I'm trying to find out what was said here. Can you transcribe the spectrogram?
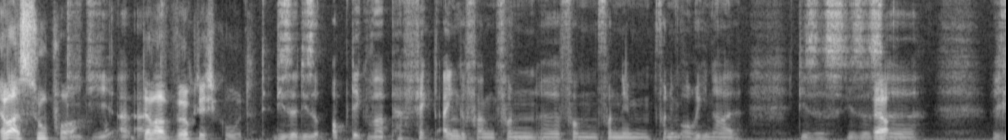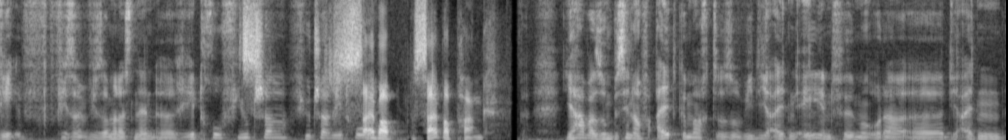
Der war super. Die, die, äh, der war wirklich gut. Diese, diese Optik war perfekt eingefangen von, äh, vom, von, dem, von dem Original. Dieses, dieses ja. Re wie, soll, wie soll man das nennen? Äh, Retro-Future? Future-Retro? Cyber, Cyberpunk. Ja, aber so ein bisschen auf alt gemacht, so wie die alten Alien-Filme oder äh, die alten,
